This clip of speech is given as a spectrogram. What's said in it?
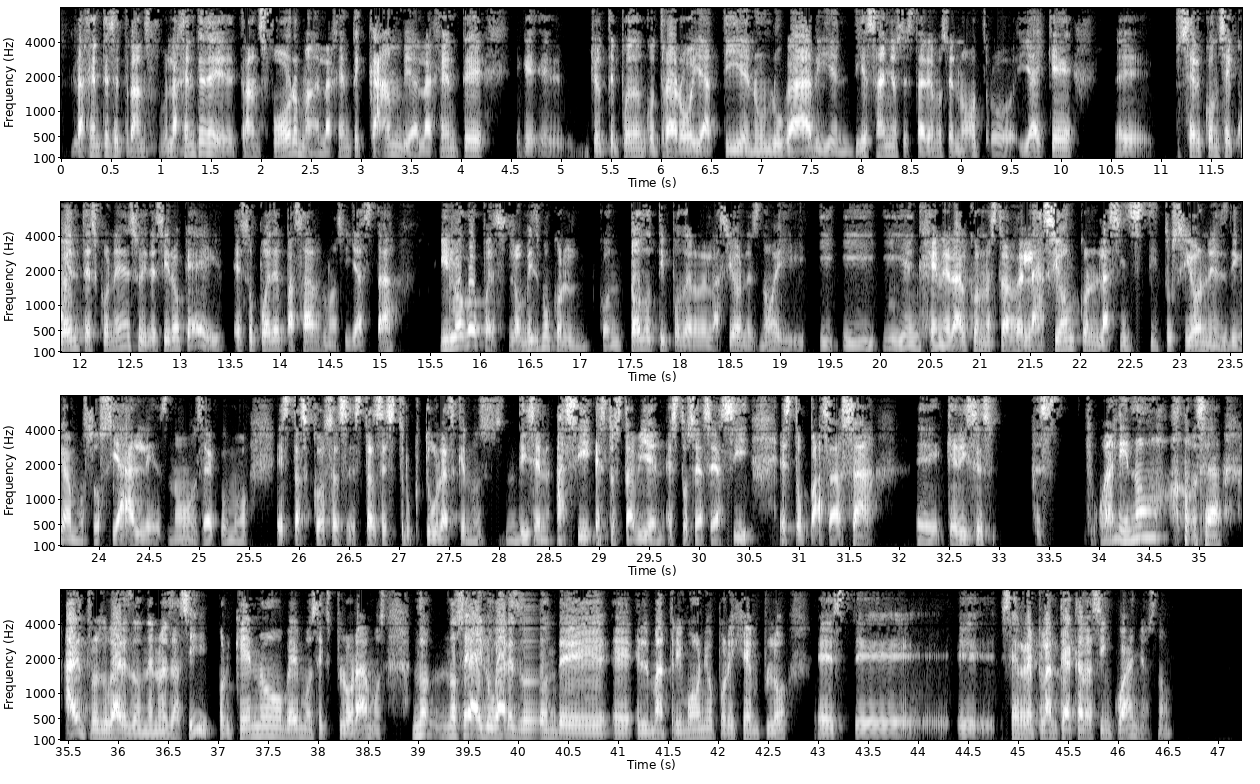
la gente se trans, la gente se transforma, la gente cambia, la gente, eh, yo te puedo encontrar hoy a ti en un lugar y en 10 años estaremos en otro y hay que eh, ser consecuentes con eso y decir, ok, eso puede pasarnos y ya está. Y luego, pues lo mismo con, con todo tipo de relaciones, ¿no? Y, y, y, y en general con nuestra relación con las instituciones, digamos, sociales, ¿no? O sea, como estas cosas, estas estructuras que nos dicen así, esto está bien, esto se hace así, esto pasa así, eh, que dices, pues igual y no, o sea, hay otros lugares donde no es así, ¿por qué no vemos, exploramos? No, no sé, hay lugares donde eh, el matrimonio, por ejemplo, este, eh, se replantea cada cinco años, ¿no?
